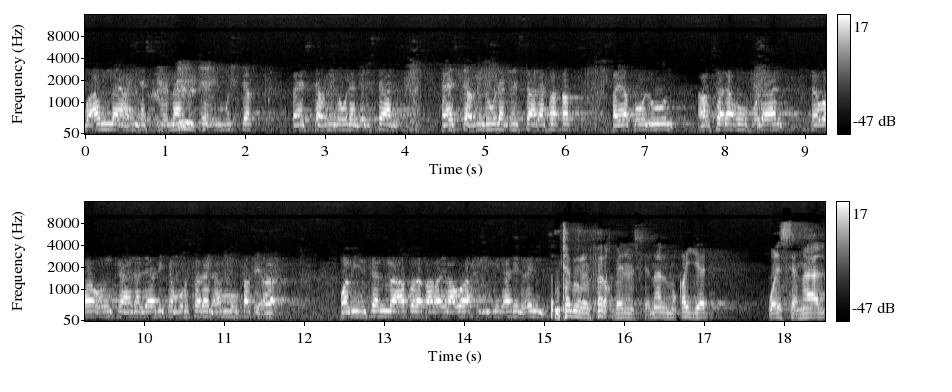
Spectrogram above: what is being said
وأما عند استعمال الفعل المشتق فيستعملون الإرسال. فيستعملون الإرسال فقط فيقولون أرسله فلان سواء كان ذلك مرسلا أم منقطعا. ومن ثم أطلق غير واحد من أهل العلم. انتبهوا للفرق بين الاستعمال المقيد والاستعمال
